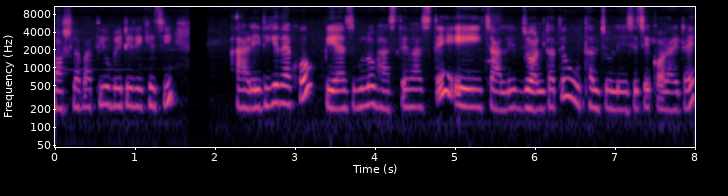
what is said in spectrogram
মশলাপাতিও বেটে রেখেছি। আর এদিকে দেখো পেঁয়াজগুলো ভাজতে ভাজতে এই চালের জলটাতেও উথাল চলে এসেছে কড়াইটায়।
